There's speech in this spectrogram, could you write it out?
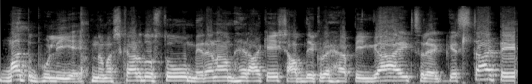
मत भूलिए। नमस्कार दोस्तों, मेरा नाम है राकेश, आप देख रहे हो happy guides let get started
